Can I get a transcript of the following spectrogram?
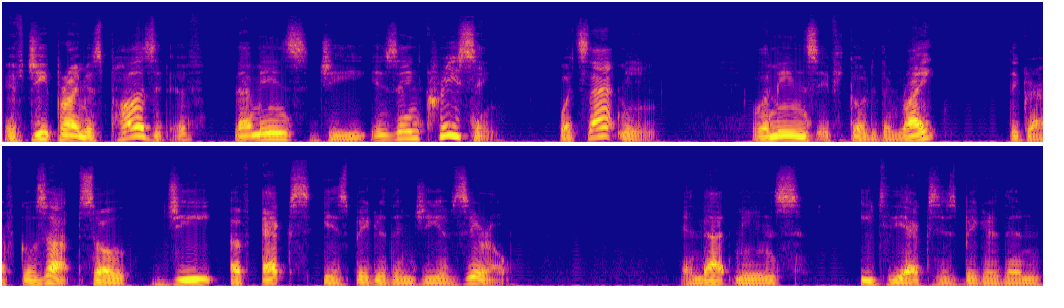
If g prime is positive, that means g is increasing. What's that mean? Well, it means if you go to the right, the graph goes up. So g of x is bigger than g of 0. And that means e to the x is bigger than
